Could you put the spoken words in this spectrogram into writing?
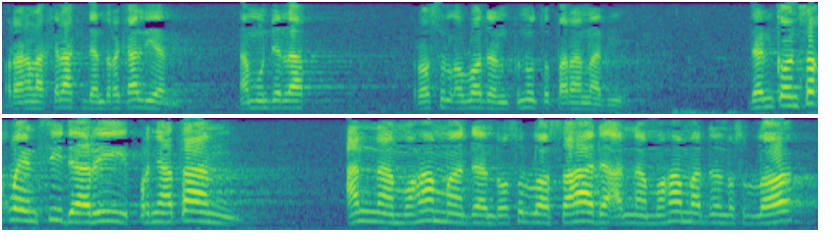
orang laki-laki di antara kalian. Namun dia adalah Rasul Allah dan penutup para nabi. Dan konsekuensi dari pernyataan anna Muhammad dan Rasulullah sahada anna Muhammad dan Rasulullah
